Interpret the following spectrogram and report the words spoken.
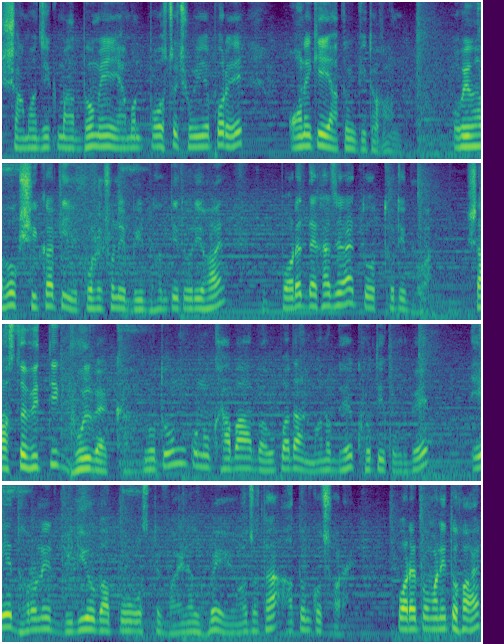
সামাজিক মাধ্যমে এমন পোস্ট ছড়িয়ে পড়ে অনেকেই আতঙ্কিত হন। অভিভাবক শিক্ষার্থী প্রশাসনে বিভ্রান্তি তৈরি হয়। পরে দেখা যায় তথ্যটি ভুয়া। স্বাস্থ্যভিত্তিক ভুল ব্যাখ্যা। নতুন কোনো খাবার বা উপাদান মানবদেহে ক্ষতি করবে, এ ধরনের ভিডিও বা পোস্ট ভাইরাল হয়ে অযথা আতঙ্ক ছড়ায়। পরে প্রমাণিত হয়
